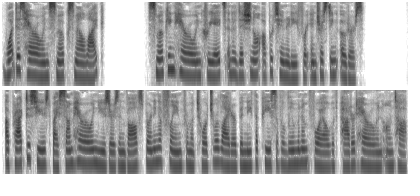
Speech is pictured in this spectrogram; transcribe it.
What does heroin smoke smell like? Smoking heroin creates an additional opportunity for interesting odors. A practice used by some heroin users involves burning a flame from a torch or lighter beneath a piece of aluminum foil with powdered heroin on top.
